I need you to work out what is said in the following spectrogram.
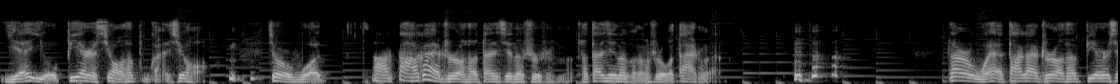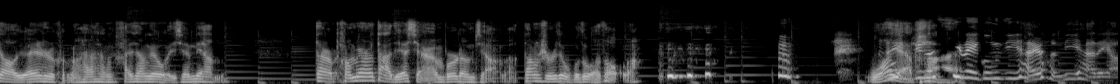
也有憋着笑他不敢笑，就是我大大概知道他担心的是什么，他担心的可能是我带出来了，但是我也大概知道他憋着笑的原因是可能还还还想给我一些面子，但是旁边的大姐显然不是这么想的，当时就不做走了。我也怕，这个气味攻击还是很厉害的呀！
